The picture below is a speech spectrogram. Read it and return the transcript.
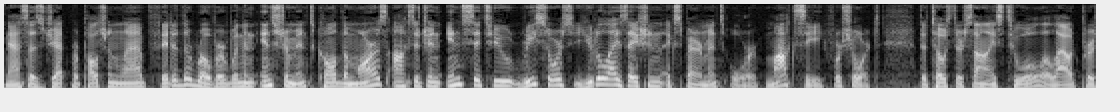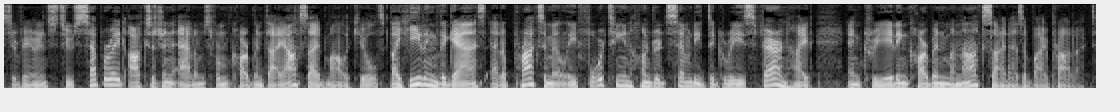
NASA's Jet Propulsion Lab fitted the rover with an instrument called the Mars Oxygen In Situ Resource Utilization Experiment, or MOXIE for short. The toaster sized tool allowed Perseverance to separate oxygen atoms from carbon dioxide molecules by heating the gas at approximately 1470 degrees Fahrenheit and creating carbon monoxide as a byproduct.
